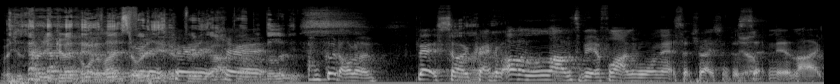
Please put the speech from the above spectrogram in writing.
which is pretty good for one of my stories. Yeah, uh, True, pretty high true. probability. Oh, good on him. That's so crackable. I would love to be a fly on the wall in that situation, just Yeah. sitting there like,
